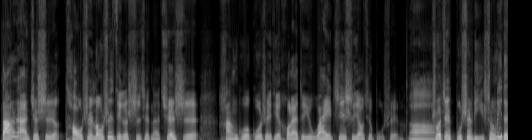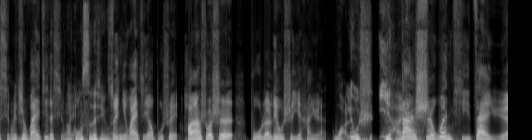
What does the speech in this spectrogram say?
当然，就是逃税漏税这个事情呢，确实韩国国税厅后来对于 YG 是要求补税了，啊，说这不是李胜利的行为，这是 YG 的行啊为。公司的行为，所以你 YG 要补税，好像说是补了六十亿韩元。哇，六十亿韩元，但是问题在于，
